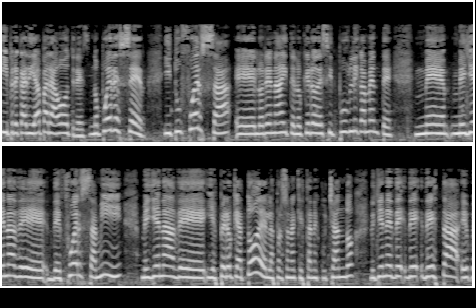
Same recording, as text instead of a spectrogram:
y precariedad para otros. No puede ser. Y tu fuerza, eh, Lorena, y te lo quiero decir públicamente, me, me llena de, de fuerza a mí, me llena de, y espero que a todas las personas que están escuchando, lo llene de, de, de esta, eh,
